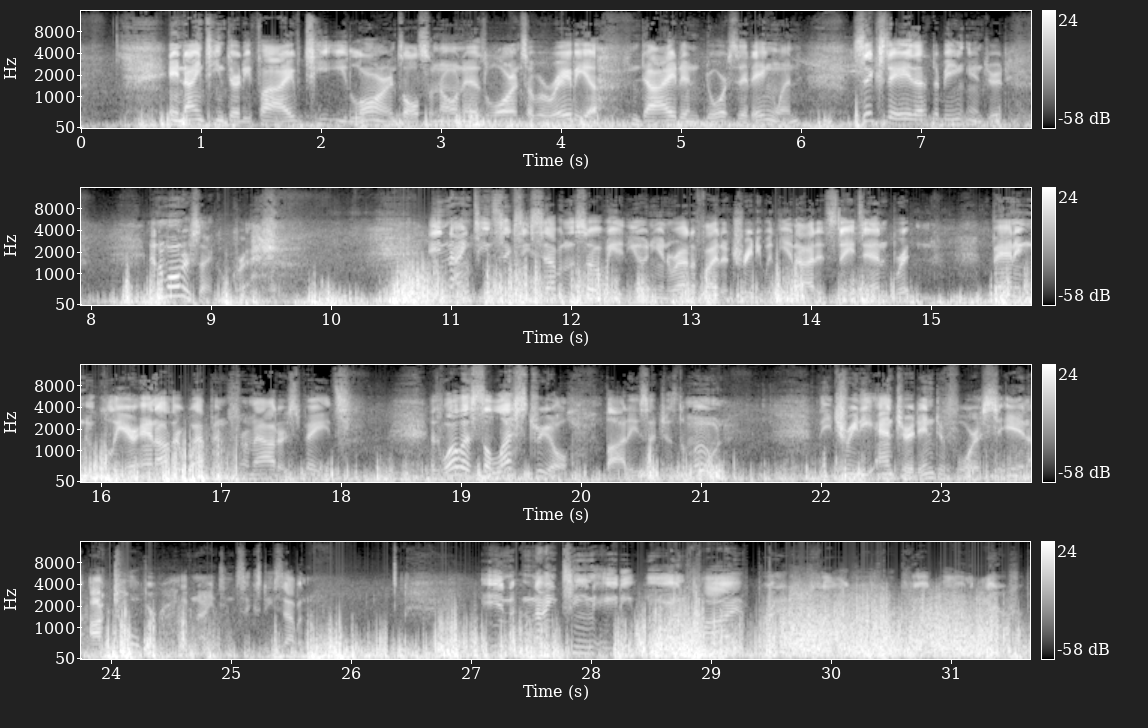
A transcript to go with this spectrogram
In 1935, T.E. Lawrence, also known as Lawrence of Arabia, died in Dorset, England, six days after being injured in a motorcycle crash. In 1967, the Soviet Union ratified a treaty with the United States and Britain banning nuclear and other weapons from outer space, as well as celestial bodies such as the moon. The treaty entered into force in October of 1967. In 1981, five British soldiers were killed by an Irish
